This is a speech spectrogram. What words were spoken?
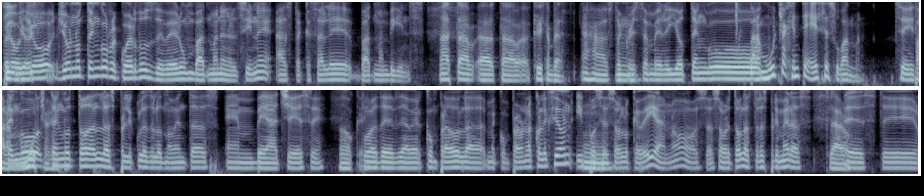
Pero yo, yo no tengo recuerdos de ver un Batman en el cine hasta que sale Batman Begins. Hasta, hasta Christian Bale. Ajá, hasta Mm. Christian Bale. Y yo tengo... Para mucha gente ese es su Batman. Sí, para tengo, mucha gente. tengo todas las películas de los noventas en VHS. Ah, Ok. Pues de, de haber comprado la... Me compraron la colección y pues Mm. eso es lo que veía, ¿no? O sea, sobre todo las tres primeras. claro. Este...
